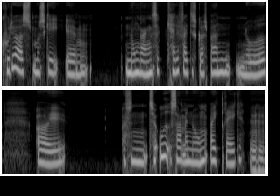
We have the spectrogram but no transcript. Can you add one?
kunne det også måske, øhm, nogle gange, så kan det faktisk også bare noget at, øh, at sådan tage ud sammen med nogen og ikke drikke. Mm-hmm.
